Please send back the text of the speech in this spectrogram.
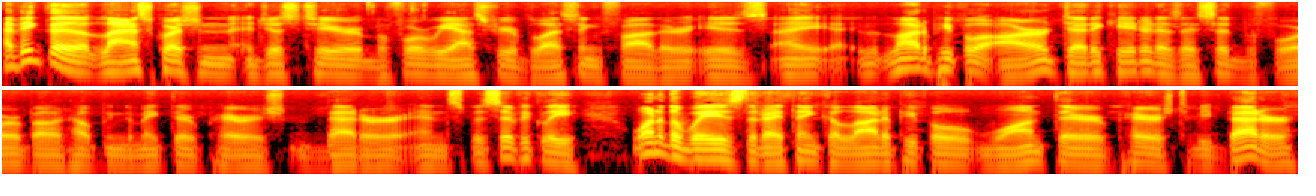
I think the last question, uh, just here before we ask for your blessing, Father, is I, a lot of people are dedicated, as I said before, about helping to make their parish better. And specifically, one of the ways that I think a lot of people want their parish to be better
